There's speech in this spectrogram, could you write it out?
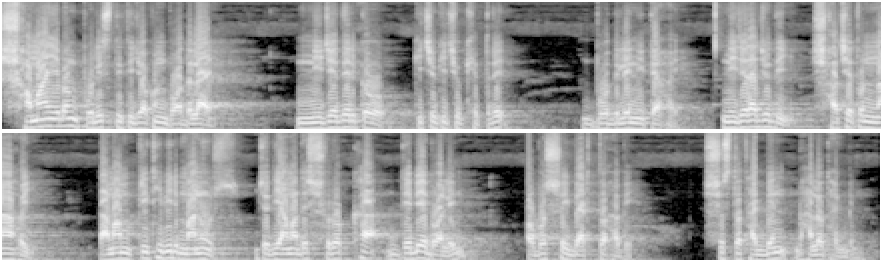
সময় এবং পরিস্থিতি যখন বদলায়, নিজেদেরকেও কিছু কিছু ক্ষেত্রে বদলে নিতে হয়। নিজেরা যদি সচেতন না হই, তামাম পৃথিবীর মানুষ যদি আমাদের সুরক্ষা দেবে বলেন, অবশ্যই ব্যর্থ হবে। সুস্থ থাকবেন, ভালো থাকবেন।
